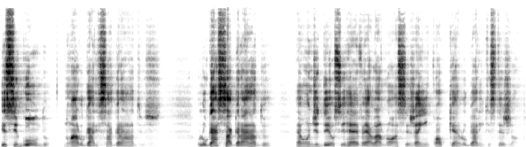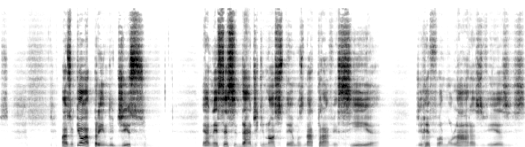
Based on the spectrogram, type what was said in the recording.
E segundo, não há lugares sagrados. O lugar sagrado é onde Deus se revela a nós, seja em qualquer lugar em que estejamos. Mas o que eu aprendo disso é a necessidade que nós temos na travessia de reformular, às vezes,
